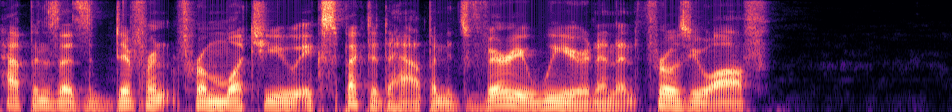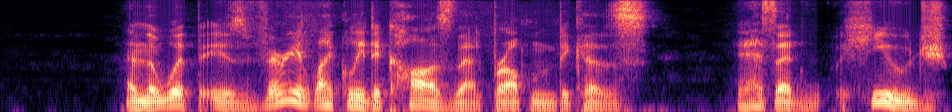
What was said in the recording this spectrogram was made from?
happens that's different from what you expected to happen, it's very weird and it throws you off. And the whip is very likely to cause that problem because it has that huge,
